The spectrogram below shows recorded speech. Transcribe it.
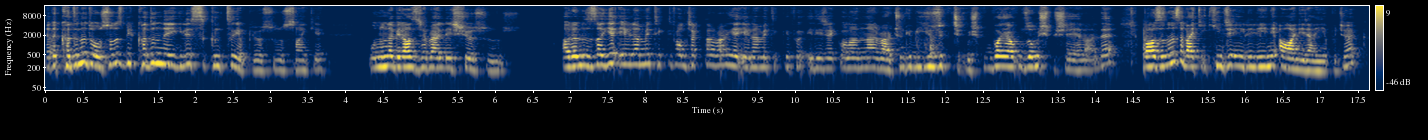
ya da kadını da olsanız bir kadınla ilgili sıkıntı yapıyorsunuz sanki. Onunla biraz cebelleşiyorsunuz. Aranızda ya evlenme teklifi alacaklar var ya evlenme teklifi edecek olanlar var. Çünkü bir yüzük çıkmış. Bu bayağı uzamış bir şey herhalde. Bazılarınız da belki ikinci evliliğini aniden yapacak.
